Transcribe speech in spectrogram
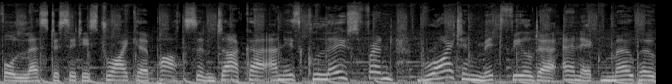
For Leicester City striker Patson Daka and his close friend Brighton midfielder Enock Mwepu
